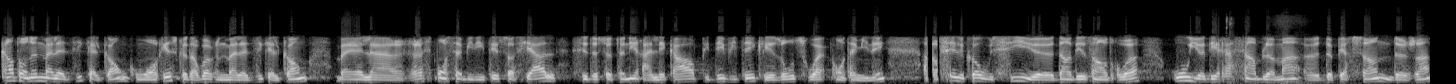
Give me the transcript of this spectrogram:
quand on a une maladie quelconque ou on risque d'avoir une maladie quelconque, ben la responsabilité sociale, c'est de se tenir à l'écart puis d'éviter que les autres soient contaminés. Alors c'est le cas aussi euh, dans des endroits où il y a des rassemblements euh, de personnes, de gens.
